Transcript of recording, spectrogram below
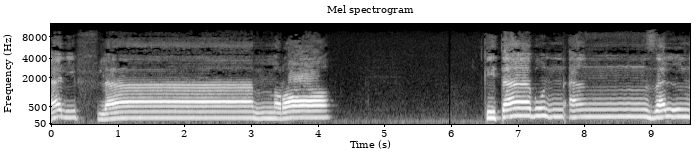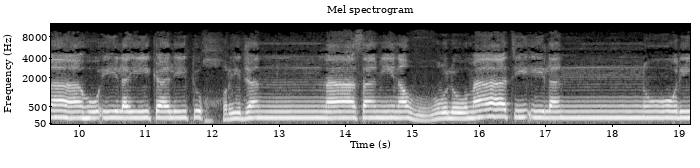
ألف لام را. كتاب أنزلناه إليك لتخرج الناس من الظلمات إلى النور.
